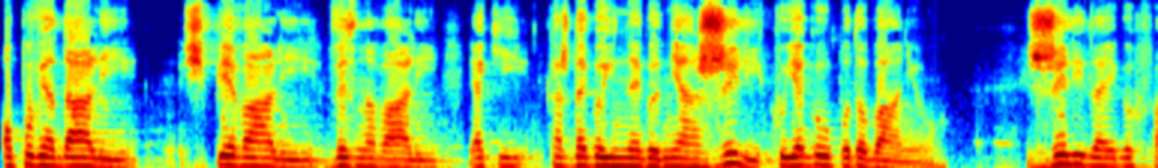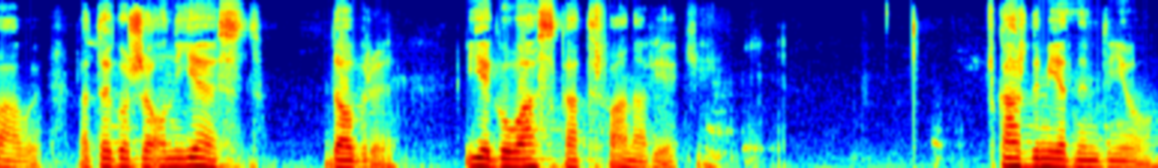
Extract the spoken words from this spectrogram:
opowiadali, śpiewali, wyznawali, jak i każdego innego dnia żyli ku Jego upodobaniu, żyli dla Jego chwały, dlatego że On jest dobry i Jego łaska trwa na wieki. W każdym jednym dniu.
